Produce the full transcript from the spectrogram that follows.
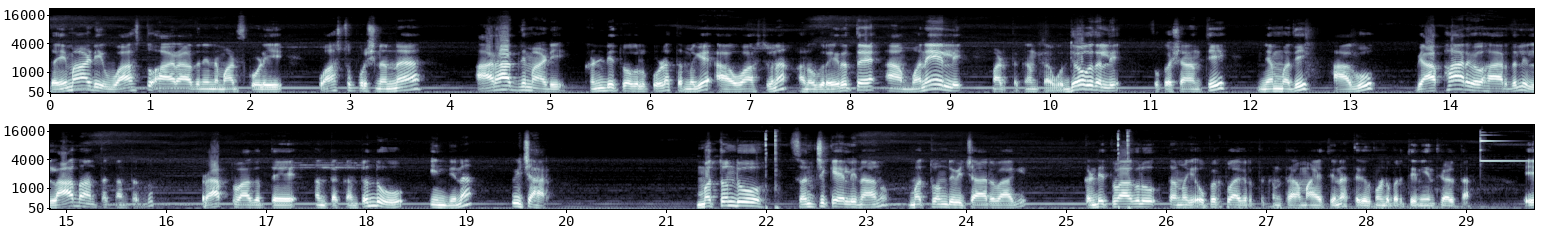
ದಯಮಾಡಿ ವಾಸ್ತು ಆರಾಧನೆಯನ್ನು ಮಾಡಿಸ್ಕೊಳ್ಳಿ. ವಾಸ್ತು ಪುರುಷನನ್ನ ಆರಾಧನೆ ಮಾಡಿ, ಖಂಡಿತವಾಗಲೂ ಕೂಡ ತಮಗೆ ಆ ವಾಸ್ತುವಿನ ಅನುಗ್ರಹ ಇರುತ್ತೆ. ಆ ಮನೆಯಲ್ಲಿ ಮಾಡ್ತಕ್ಕಂಥ ಉದ್ಯೋಗದಲ್ಲಿ ಸುಖಶಾಂತಿ, ನೆಮ್ಮದಿ ಹಾಗೂ ವ್ಯಾಪಾರ ವ್ಯವಹಾರದಲ್ಲಿ ಲಾಭ ಅಂತಕ್ಕಂಥದ್ದು ಪ್ರಾಪ್ತವಾಗುತ್ತೆ ಅಂತಕ್ಕಂಥದ್ದು ಇಂದಿನ ವಿಚಾರ. ಮತ್ತೊಂದು ಸಂಚಿಕೆಯಲ್ಲಿ ನಾನು ಮತ್ತೊಂದು ವಿಚಾರವಾಗಿ ಖಂಡಿತವಾಗಲೂ ತಮಗೆ ಉಪಯುಕ್ತವಾಗಿರ್ತಕ್ಕಂತಹ ಮಾಹಿತಿಯನ್ನು ತೆಗೆದುಕೊಂಡು ಬರ್ತೀನಿ ಅಂತ ಹೇಳ್ತಾ, ಈ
